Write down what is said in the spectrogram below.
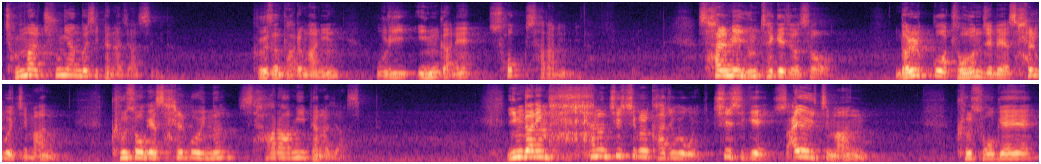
정말 중요한 것이 변하지 않습니다. 그것은 다름 아닌 우리 인간의 속 사람입니다. 삶이 윤택해져서 넓고 좋은 집에 살고 있지만 그 속에 살고 있는 사람이 변하지 않습니다. 인간이 많은 지식을 가지고 지식에 쌓여 있지만 그 속에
